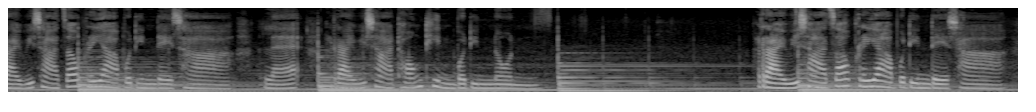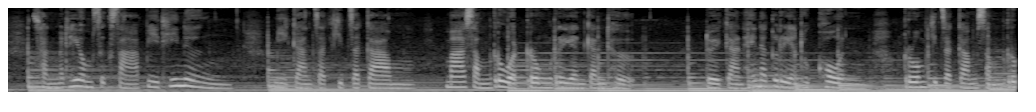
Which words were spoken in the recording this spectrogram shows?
รายวิชาเจ้าพระยาบดินเดชา และรายวิชาท้องถิ่นบดินนนท์รายวิชาเจ้าพระยาบดินเดชา ชั้นมัธยมศึกษาปีที่หนึ่งมีการจัดกิจกรรม มาสำรวจโรงเรียนกันเถอะ โดยการให้นักเรียนทุกคน ร่วมกิจกรรมสำร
